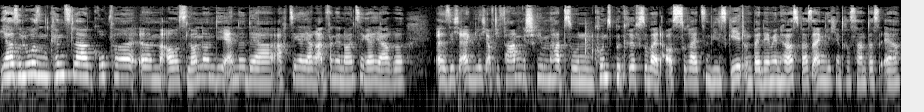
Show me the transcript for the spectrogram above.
ja, so losen Künstlergruppe ähm, aus London, die Ende der 80er Jahre, Anfang der 90er Jahre äh, sich eigentlich auf die Fahnen geschrieben hat, so einen Kunstbegriff so weit auszureizen, wie es geht. Und bei Damien Hirst war es eigentlich interessant, dass er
